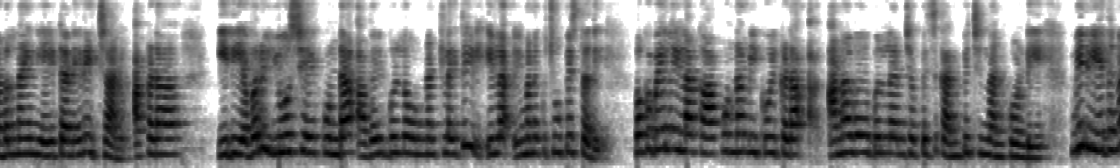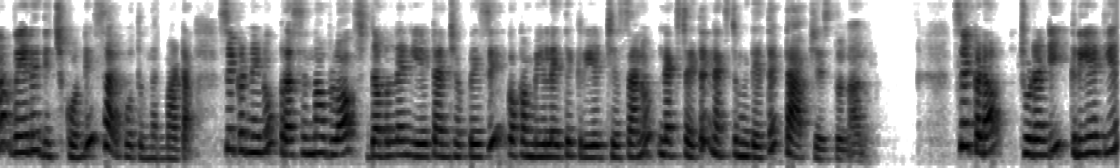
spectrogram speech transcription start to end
double nine eight అనేది ఇచ్చాను. అక్కడ ఇది ఎవరు యూజ్ చేయకుండా అవైలబుల్లో ఉన్నట్లయితే ఇలా మనకు చూపిస్తుంది. ఒకవేళ ఇలా కాకుండా మీకు ఇక్కడ అన్అవైలబుల్ అని చెప్పేసి కనిపించింది అనుకోండి మీరు ఏదైనా వేరేది ఇచ్చుకోండి సరిపోతుంది అనమాట సో ఇక్కడ నేను Prasanna blogs double nine eight అని చెప్పేసి ఒక మెయిల్ అయితే క్రియేట్ చేశాను. నెక్స్ట్ అయితే నెక్స్ట్ మీద అయితే ట్యాప్ చేస్తున్నాను. సో ఇక్కడ చూడండి క్రియేట్ ఏ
